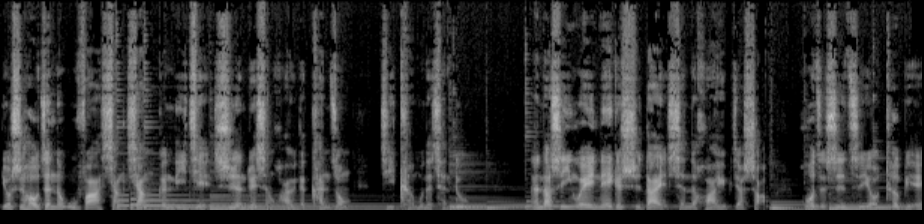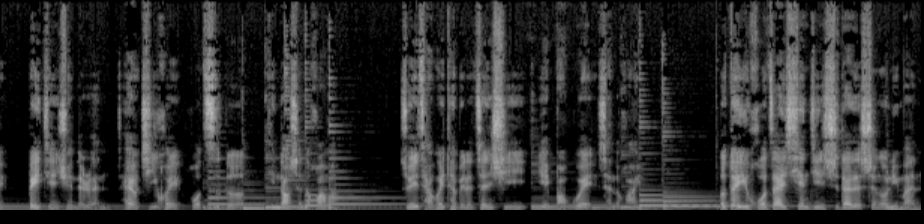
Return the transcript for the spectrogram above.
有时候真的无法想象跟理解诗人对神话语的看重及渴慕的程度。难道是因为那个时代神的话语比较少，或者是只有特别被拣选的人才有机会或资格听到神的话吗？所以才会特别的珍惜也宝贵神的话语。而对于活在现今时代的神儿女们，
